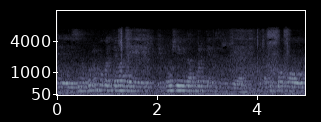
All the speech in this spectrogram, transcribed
eh, se me ocurre un poco el tema de, de cómo se vive la muerte en esta sociedad. Porque hace un poco,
